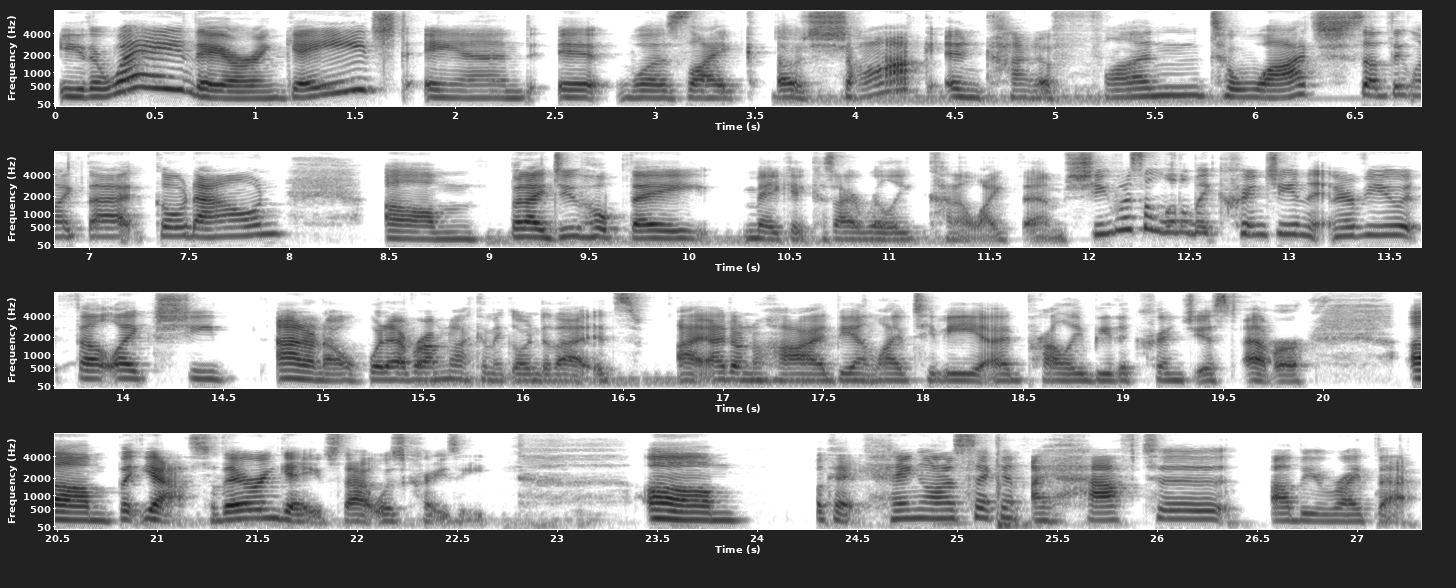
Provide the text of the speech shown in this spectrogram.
either way, they are engaged, and it was like a shock and kind of fun to watch something like that go down. Um, but I do hope they make it because I really kind of like them. She was a little bit cringy in the interview. It felt like she, I don't know, whatever. I'm not going to go into that. It's, I, I, don't know how I'd be on live TV. I'd probably be the cringiest ever. Um, but yeah, so they're engaged. That was crazy. Um, okay, hang on a second. I have to, I'll be right back.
